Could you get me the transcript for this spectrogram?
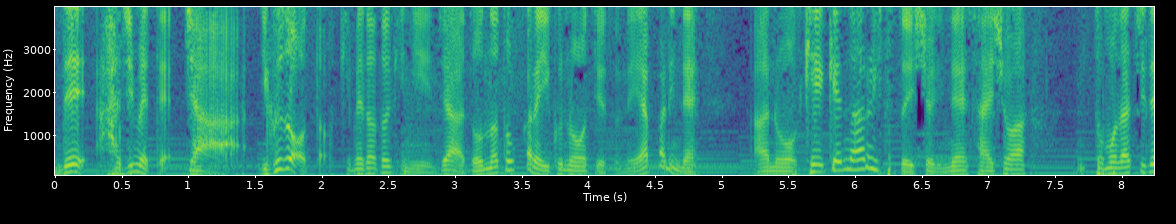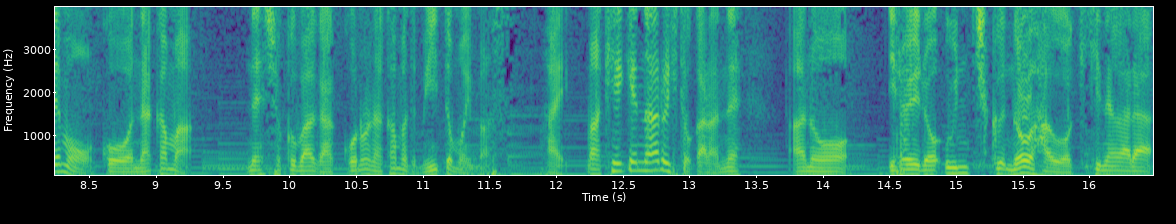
で、初めて、じゃあ、行くぞと決めた時に、じゃあ、どんなとこから行くのって言うとね、やっぱりね、あの、経験のある人と一緒にね、最初は友達でも、こう、仲間、ね、職場、学校の仲間でもいいと思います。はい。まあ、経験のある人からね、あの、いろいろうんちく、ノウハウを聞きながら、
